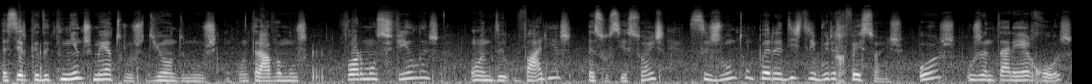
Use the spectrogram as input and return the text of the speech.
A cerca de 500 metros de onde nos encontrávamos, formam-se filas onde várias associações se juntam para distribuir refeições. Hoje o jantar é arroz,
